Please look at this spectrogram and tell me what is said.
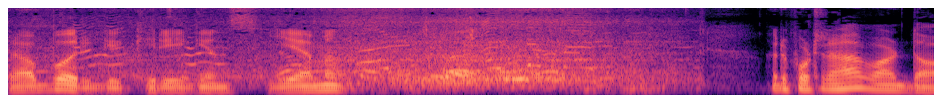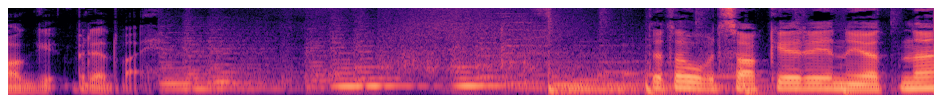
fra borgerkrigens Jemen. Reporter her var Dag Bredvei. Dette er hovedsaker i nyhetene.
